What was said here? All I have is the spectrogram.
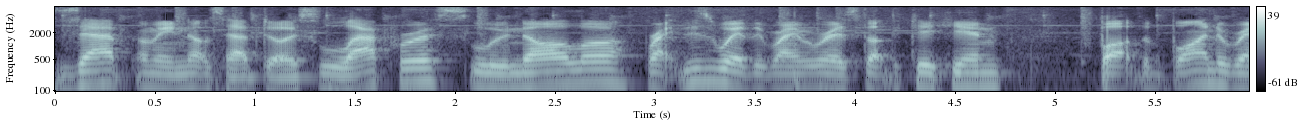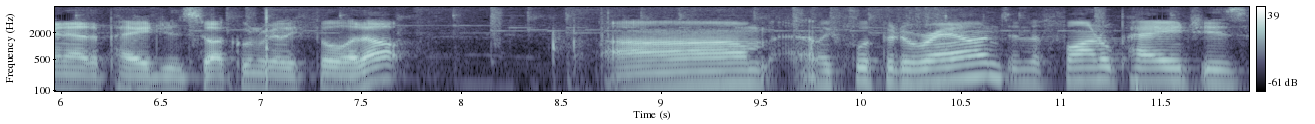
Zap. I mean, not Zapdos. Lapras, Lunala. Right. This is where the Rainbow Rares start to kick in. But the binder ran out of pages, so I couldn't really fill it up. Um, and we flip it around, and the final page is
